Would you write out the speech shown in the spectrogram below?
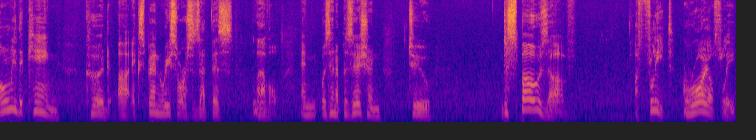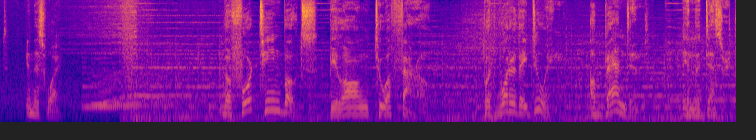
only the king could uh, expend resources at this level and was in a position to dispose of a fleet, a royal fleet, in this way. The 14 boats belong to a pharaoh. But what are they doing, abandoned in the desert?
